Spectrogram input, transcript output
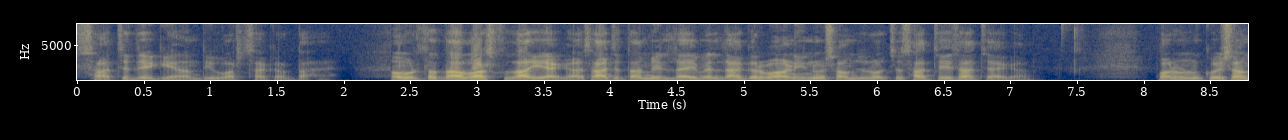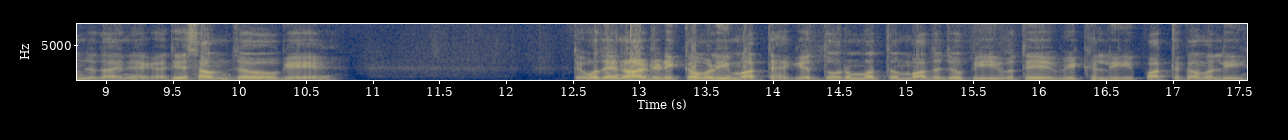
ਸੱਚ ਦੇ ਗਿਆਨ ਦੀ ਵਰਸਾ ਕਰਦਾ ਹੈ। ਅੰਮ੍ਰਿਤ ਤਾਂ ਵਰਸਦਾ ਹੀ ਹੈਗਾ ਸੱਚ ਤਾਂ ਮਿਲਦਾ ਹੀ ਮਿਲਦਾ ਗੁਰਬਾਣੀ ਨੂੰ ਸਮਝ ਲਓ ਚ ਸੱਚ ਹੀ ਸੱਚ ਹੈਗਾ। ਪਰ ਉਹਨੂੰ ਕੋਈ ਸਮਝਦਾ ਹੀ ਨਹੀਂ ਹੈਗਾ। ਜੇ ਸਮਝੋਗੇ ਤੇ ਉਹਦੇ ਨਾਲ ਜਿਹੜੀ ਕਮਲੀ ਮਤ ਹੈਗੀ ਹੈ, ਦੁਰਮਤ ਮਦ ਜੋ ਪੀਵ ਤੇ ਵਿਖਲੀ ਪਤ ਕਮਲੀ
